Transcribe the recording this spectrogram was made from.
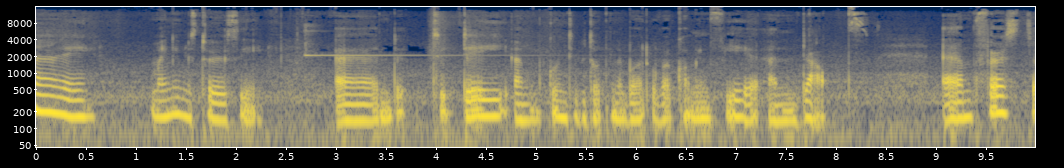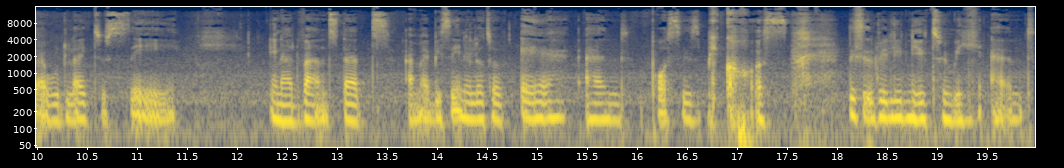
Hi, my name is Toyosi, and today I'm going to be talking about overcoming fear and doubts. Um, first, I would like to say in advance that I might be saying a lot of air and pauses because this is really new to me, and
